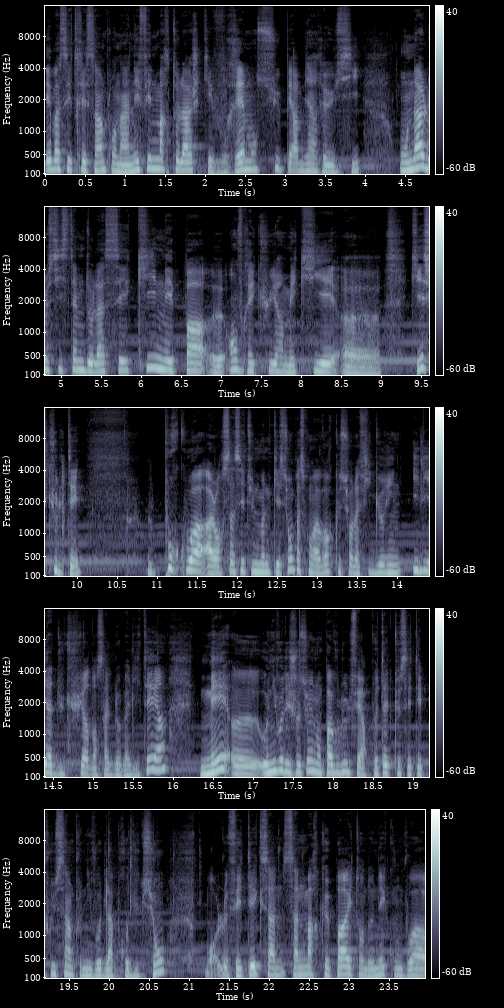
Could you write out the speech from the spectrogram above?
eh ben, c'est très simple, on a un effet de martelage qui est vraiment super bien réussi. On a le système de lacet qui n'est pas euh, en vrai cuir mais qui est, euh, sculpté. Pourquoi? Alors ça c'est une bonne question parce qu'on va voir que sur la figurine il y a du cuir dans sa globalité, hein. mais euh, au niveau des chaussures ils n'ont pas voulu le faire. Peut-être que c'était plus simple au niveau de la production. Bon, le fait est que ça, ne marque pas étant donné qu'on voit,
